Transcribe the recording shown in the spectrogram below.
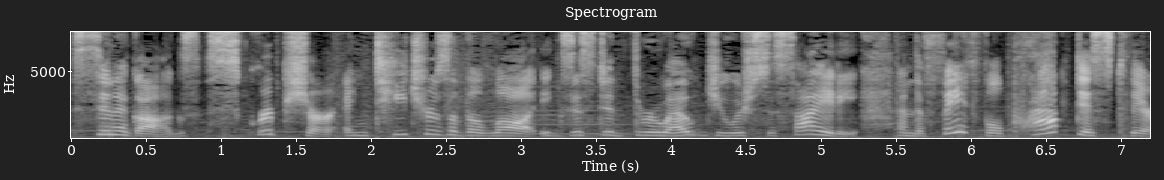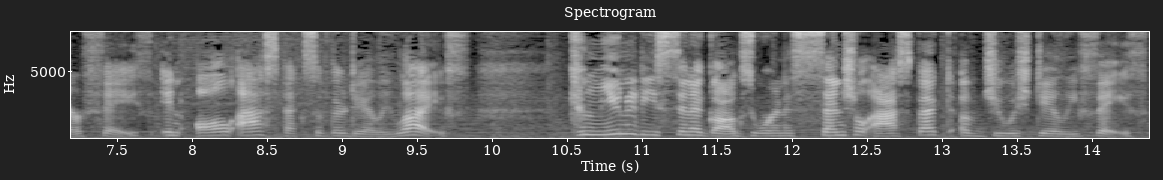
Synagogues, scripture, and teachers of the law existed throughout Jewish society, and the faithful practiced their faith in all aspects of their daily life. Community synagogues were an essential aspect of Jewish daily faith,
